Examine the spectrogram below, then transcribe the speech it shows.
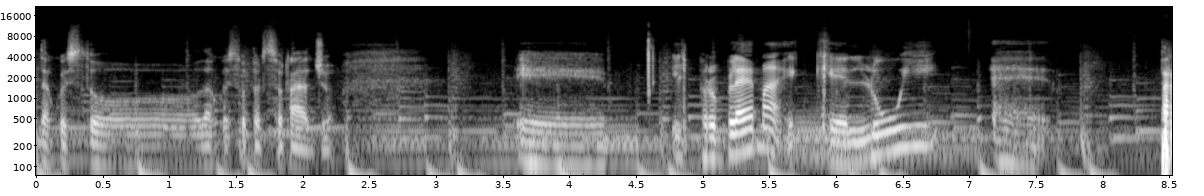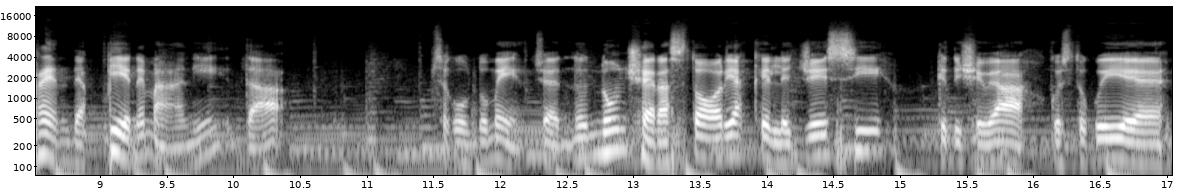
da, questo, da questo personaggio. E il problema è che lui eh, prende a piene mani da secondo me cioè, n- non c'era storia che leggessi che dicevi ah questo qui è,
